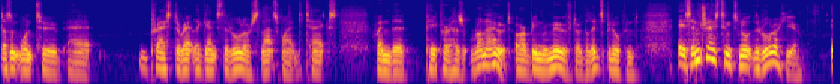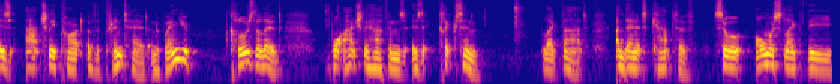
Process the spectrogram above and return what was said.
doesn't want to uh, pressed directly against the roller, so that's why it detects when the paper has run out or been removed or the lid's been opened. It's interesting to note the roller here is actually part of the print head, and when you close the lid, what actually happens is it clicks in like that, and then it's captive. So almost like the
